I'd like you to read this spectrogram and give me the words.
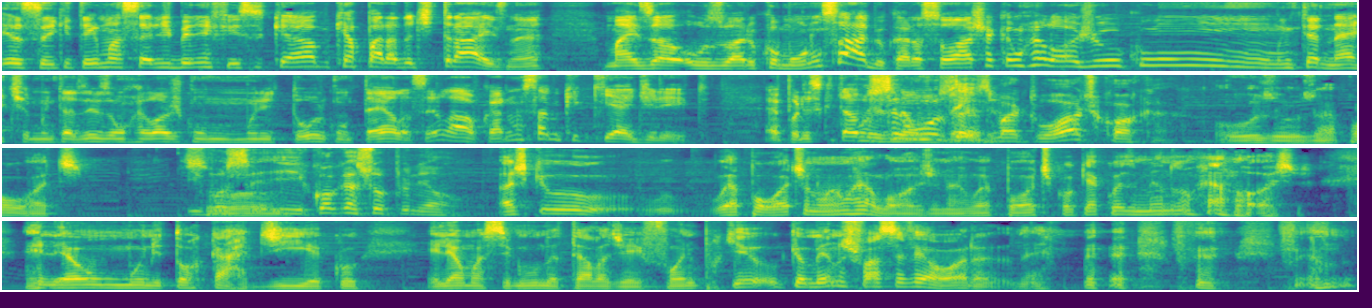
eu sei que tem uma série de benefícios que a, que a parada te traz, né? Mas a, o usuário comum não sabe, o cara só acha que é um relógio com internet, muitas vezes é um relógio com monitor, com tela, sei lá, o cara não sabe o que, que é direito. É por isso que talvez Você não usa smartwatch, Coca? Uso, uso Apple Watch. E, Sou. você, e qual é a sua opinião? Acho que o, o Apple Watch não é um relógio, né? O Apple Watch é qualquer coisa menos um relógio. Ele é um monitor cardíaco, ele é uma segunda tela de iPhone, porque o que eu menos faço é ver a hora, né? eu, não,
